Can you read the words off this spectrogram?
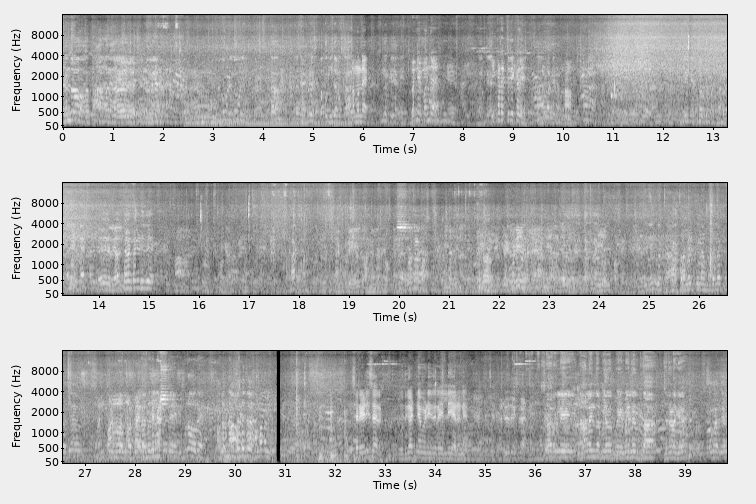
ಚಂದ್ರು ಹಾ, ಮುಂದೆ. ಬನ್ನಿ ಮುಂದೆ. ಈ ಕಡೆ ತಿರಿ ಕಳಿ ಹಾಂ. ಮಾಡ್ತಾರೆ. ಏನ್ ಗೊತ್ತಾ? ತಾಲೂಕಿನ ಮೊದಲ ಪ್ರಜೆ ಮೊದಲನೇ ಪ್ರಜೆ ಇಬ್ರು ಅವರೇ. ಸರ್ ಹೇಳಿ ಸರ್ ಉದ್ಘಾಟನೆ ಮಾಡಿದ್ದೀರಾ ಇಲ್ಲಿ ಎರಡನೇ ಸರ್ ಇಲ್ಲಿ ನಾಳೆಯಿಂದ ಮೇಲೆ ಮೇಲಿಂದ ಜನಗಳಿಗೆ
